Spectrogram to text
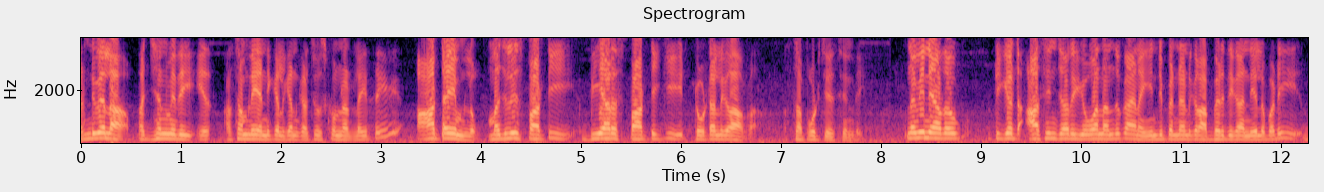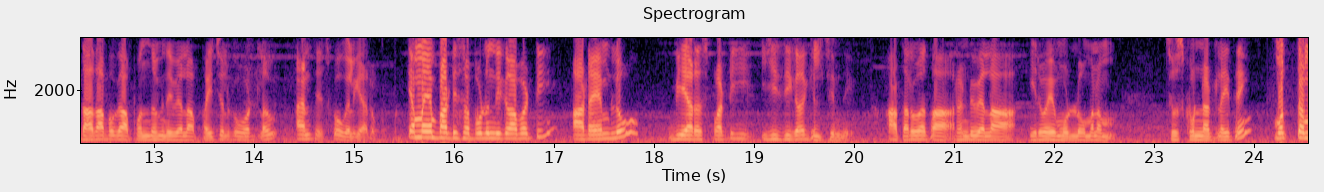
రెండు వేల పద్దెనిమిది అసెంబ్లీ ఎన్నికలు కనుక చూసుకున్నట్లయితే ఆ టైంలో మజ్లిస్ పార్టీ బీఆర్ఎస్ పార్టీకి టోటల్గా సపోర్ట్ చేసింది. నవీన్ యాదవ్ టికెట్ ఆశించారు యువనందుకు. ఆయన ఇండిపెండెంట్గా అభ్యర్థిగా నిలబడి దాదాపుగా పంతొమ్మిది వేల పైచులకు ఓట్లు ఆయన తెచ్చుకోగలిగారు. ఎంఐఎం పార్టీ సపోర్ట్ ఉంది కాబట్టి ఆ టైంలో బీఆర్ఎస్ పార్టీ ఈజీగా గెలిచింది. ఆ తర్వాత రెండు వేల ఇరవై మూడులో మనం చూసుకున్నట్లయితే మొత్తం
